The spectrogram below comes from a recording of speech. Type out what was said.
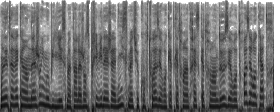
On est avec un agent immobilier ce matin, l'agence Privilège à Nice, Mathieu Courtois, 04 93 82 03 04.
